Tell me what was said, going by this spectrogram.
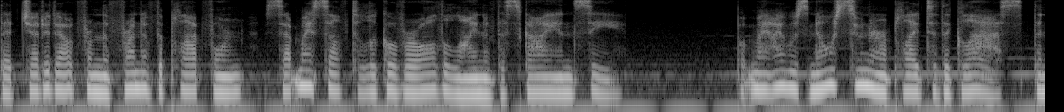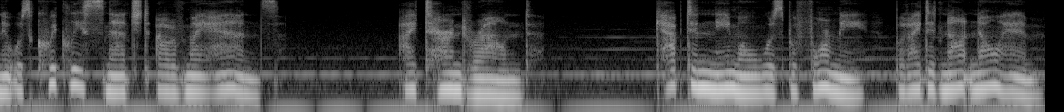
that jutted out from the front of the platform, set myself to look over all the line of the sky and sea. But my eye was no sooner applied to the glass than it was quickly snatched out of my hands. I turned round. Captain Nemo was before me, but I did not know him.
